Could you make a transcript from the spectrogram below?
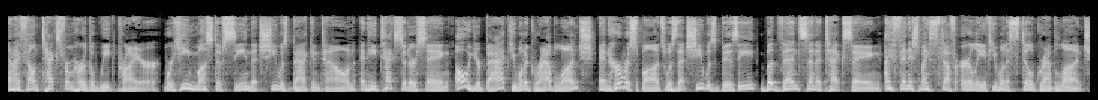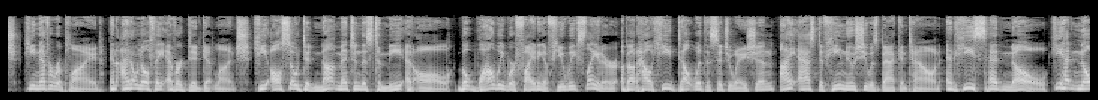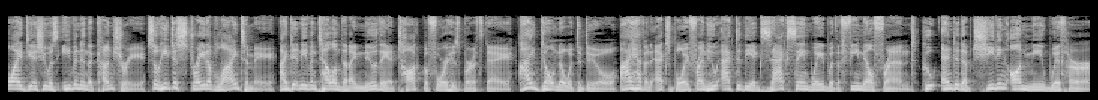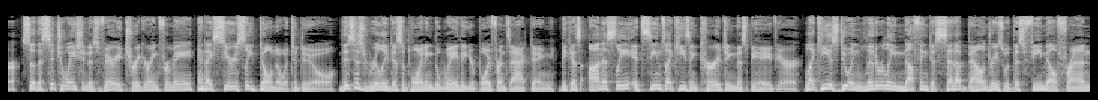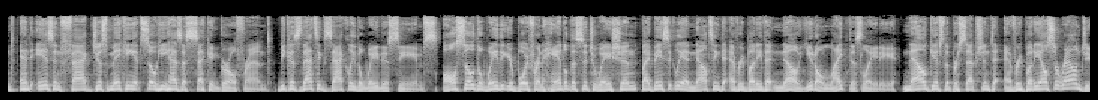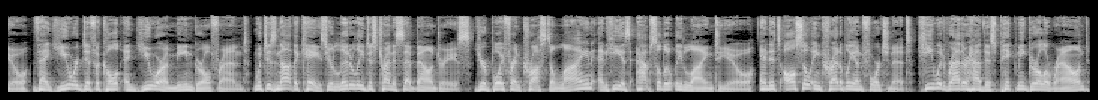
and I found texts from her the week prior, where he must have seen that she was back in town, and he texted her saying, Oh, you're back? You want to grab lunch? And her response was that she was busy, but then sent a text saying, I finished my stuff early if you want to still grab lunch. He never replied, and I don't know if they ever did get lunch. He also did not mention this to me at all. But while we were fighting a few weeks later about how he dealt with the situation, I asked if he knew she was back in town, and he said no. He had no idea she was even in the country, so he just straight up lied to me. I didn't even tell him that I knew they had talked before his birthday. I don't know what to do. I have an ex boyfriend who acted the exact same way with a female friend, who ended up cheating on me with her. So the situation is very triggering for me, and I seriously don't know what to do. This is really disappointing the way that your boyfriend's acting, because honestly, it seems like he's encouraging this behavior. Like he is doing literally nothing to set up boundaries with this female friend, and is in fact just making it so he has a second girlfriend, because that's exactly the way this seems. Also, the way that your boyfriend handled the situation by basically announcing to everybody that no, you don't like this lady, now gives the perception to everybody else around you that you are difficult and you are a mean girlfriend, which is not the case. You're literally just trying to set boundaries. Your boyfriend crossed a line and he is absolutely lying to you. And it's also incredibly unfortunate. He would rather have this pick me girl around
